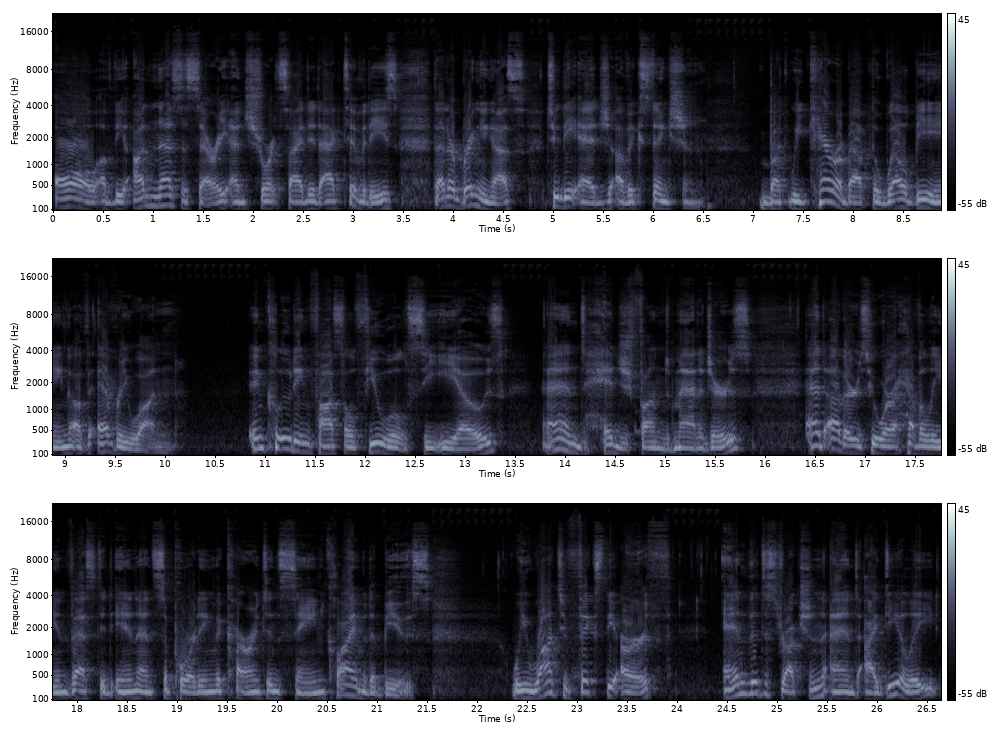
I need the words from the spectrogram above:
all of the unnecessary and short sighted activities that are bringing us to the edge of extinction. But we care about the well being of everyone, including fossil fuel CEOs and hedge fund managers and others who are heavily invested in and supporting the current insane climate abuse. We want to fix the Earth end the destruction, and ideally,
